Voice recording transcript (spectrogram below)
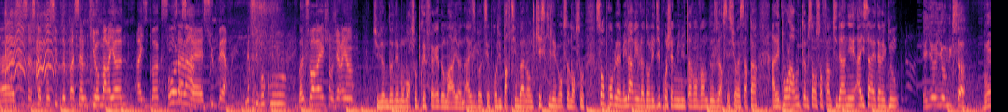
Euh, si ça serait possible de passer un petit Omarion, Icebox, Oh ça là serait super. Merci beaucoup, bonne soirée, changez rien. Tu viens de donner mon morceau préféré d'Omarion. Icebox est produit par Timbaland. Qu'est-ce qu'il est lourd ce morceau Sans problème. Il arrive là dans les 10 prochaines minutes avant 22h, c'est sûr et certain. Allez, pour la route, comme ça, on s'en fait un petit dernier. Aïssa est avec nous. Et yo yo Muxa. Bon,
